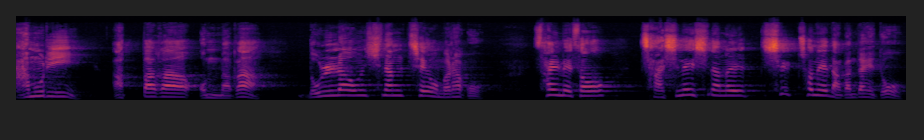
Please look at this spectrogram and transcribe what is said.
아무리 아빠가 엄마가 놀라운 신앙 체험을 하고 삶에서 자신의 신앙을 실천해 나간다 해도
